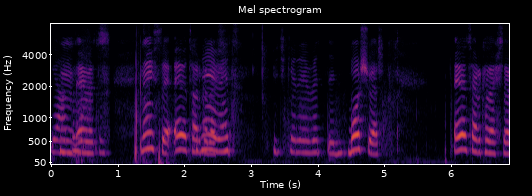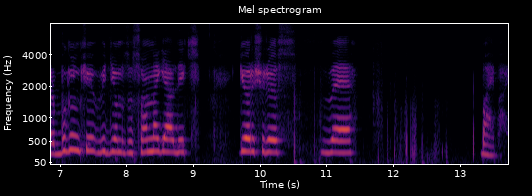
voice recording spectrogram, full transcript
Yardım ettin. evet. Neyse, evet arkadaşlar. evet. Üç kere evet dedim. Boş ver. Evet arkadaşlar, bugünkü videomuzun sonuna geldik. Görüşürüz ve bay bay.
